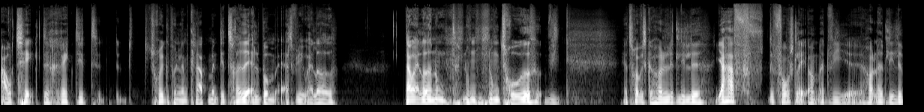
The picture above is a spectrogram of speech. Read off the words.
aftalt det rigtigt, trykket på en eller anden knap, men det tredje album, altså vi er jo allerede, der er jo allerede nogle, nogle, nogle tråde. Vi, jeg tror, vi skal holde et lille, jeg har det forslag om, at vi øh, holder et lille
